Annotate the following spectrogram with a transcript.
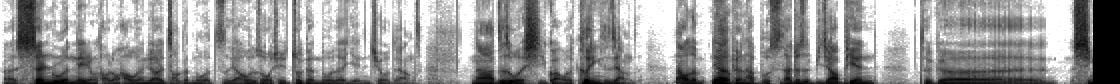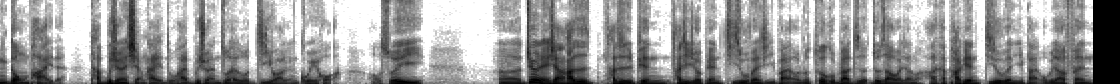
呃深入的内容讨论，好，我可能就要找更多的资料，或者说我去做更多的研究这样子。那这是我的习惯，我的个性是这样子。那我的另外一个朋友他不是，他就是比较偏这个行动派的，他不喜欢想太多，他也不喜欢做太多计划跟规划。哦，所以。呃，就有点像他是，他只是偏，他其实就偏技术分析派。我说做股票就就知道我讲嘛，啊，他他偏技术分析派，我比较分，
